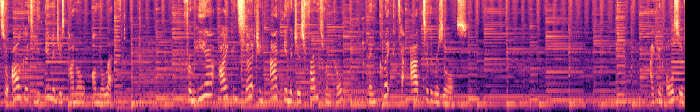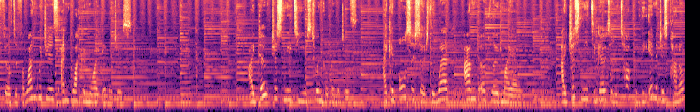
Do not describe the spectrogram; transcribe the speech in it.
so I'll go to the Images panel on the left. From here, I can search and add images from Twinkl, then click to add to the resource. I can also filter for languages and black and white images. I don't just need to use Twinkl images, I can also search the web and upload my own. I just need to go to the top of the Images panel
